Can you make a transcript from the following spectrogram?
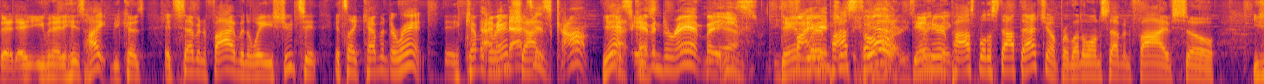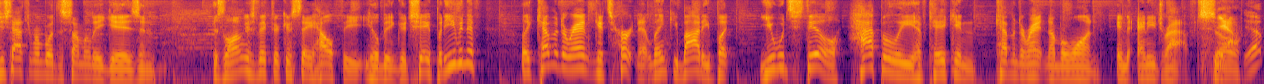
at- at- even at his height, because at seven five and the way he shoots it, it's like Kevin Durant. Kevin I mean, Durant that's shot his comp. Yeah, it's Kevin Durant, but Yeah. he's damn five near inches impossible. taller. Yeah, He's damn near bigger. impossible to stop that jumper, let alone seven five. So you just have to remember what the summer league is, and as long as Victor can stay healthy, he'll be in good shape. But even if like Kevin Durant gets hurt in that lanky body, but you would still happily have taken Kevin Durant number one in any draft. So Yeah. Yep,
